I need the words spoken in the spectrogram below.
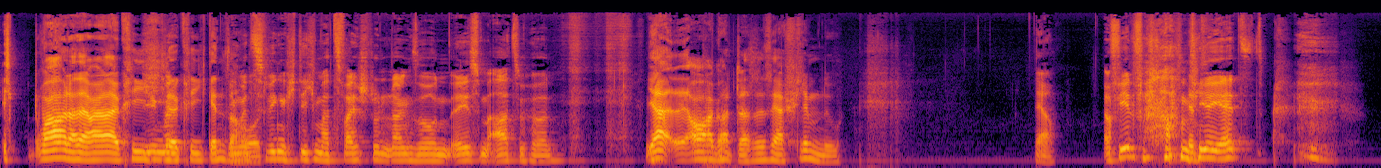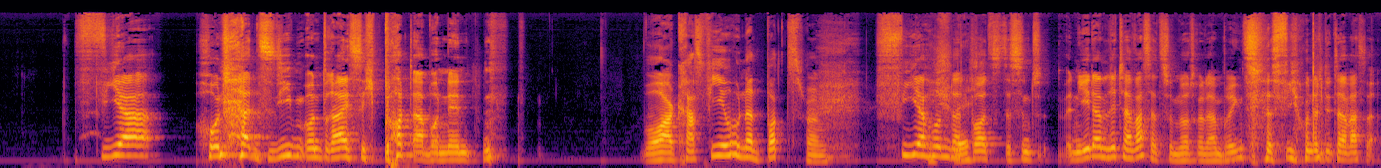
ich, boah, da, da, da kriege ich, Irgendwann- da krieg ich Irgendwann Gänsehaut. zwinge ich dich mal zwei Stunden lang so ein ASMR zu hören. Ja, äh, oh Gott, das ist ja schlimm, du. Ja. Auf jeden Fall haben wir jetzt 437 Bot-Abonnenten. Boah, krass, 400 Bots schon. 400 schlecht. Bots. Das sind, wenn jeder einen Liter Wasser zum Notre Dame bringt, sind das 400 Liter Wasser.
